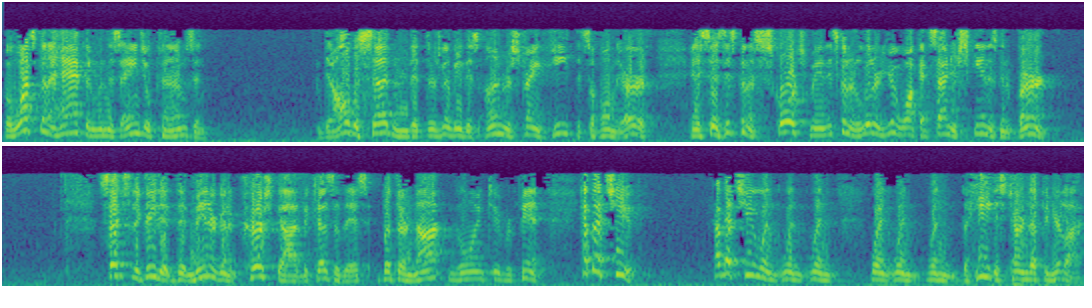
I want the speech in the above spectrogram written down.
But what's going to happen when this angel comes and then all of a sudden that there's going to be this unrestrained heat that's upon the earth, and it says it's going to scorch, man. It's going to literally you're going to walk outside, and your skin is going to burn. Such a degree that, that men are going to curse God because of this, but they're not going to repent. How about you? How about you when when when when when when the heat is turned up in your life?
